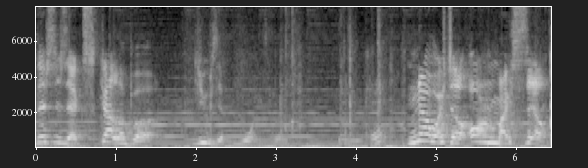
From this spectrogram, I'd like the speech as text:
This is Excalibur. Use it wisely. Okay. Now I shall arm myself.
